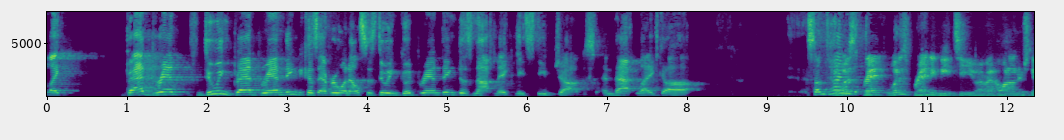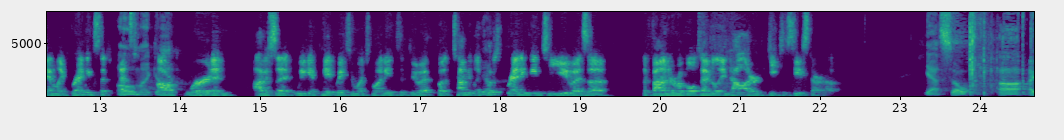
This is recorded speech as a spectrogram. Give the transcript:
like bad brand doing bad branding because everyone else is doing good branding does not make me Steve Jobs, and that like uh, sometimes what, does brand, what does branding mean to you? I mean, I want to understand like branding such that's oh my God. our word, and obviously we get paid way too much money to do it. But tell me, like, yeah. what does branding mean to you as a the founder of a multi-million dollar DTC startup? Yeah, so uh, I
